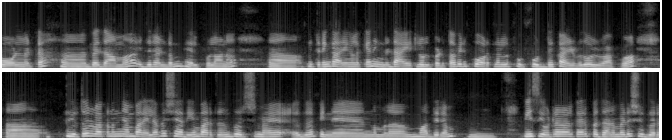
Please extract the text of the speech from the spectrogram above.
വാൾനട്ട് ബദാം ഇത് രണ്ടും ഹെൽപ്ഫുൾ ആണ്. അപ്പം ഇത്രയും കാര്യങ്ങളൊക്കെ നിങ്ങളുടെ ഡയറ്റിൽ ഉൾപ്പെടുത്തുക. പിന്നെ പുറത്തുനിന്നുള്ള ഫുഡ് കഴിവതും ഒഴിവാക്കുക. തീർത്തും ഒഴിവാക്കണം എന്ന് ഞാൻ പറയില്ല. പക്ഷേ അധികം വറുത്തതും പൊരിച്ചുമായ ഇത് പിന്നെ നമ്മൾ മധുരം പി സി ഒട്ടുള്ള ആൾക്കാർ പ്രധാനമായിട്ട് ഷുഗർ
